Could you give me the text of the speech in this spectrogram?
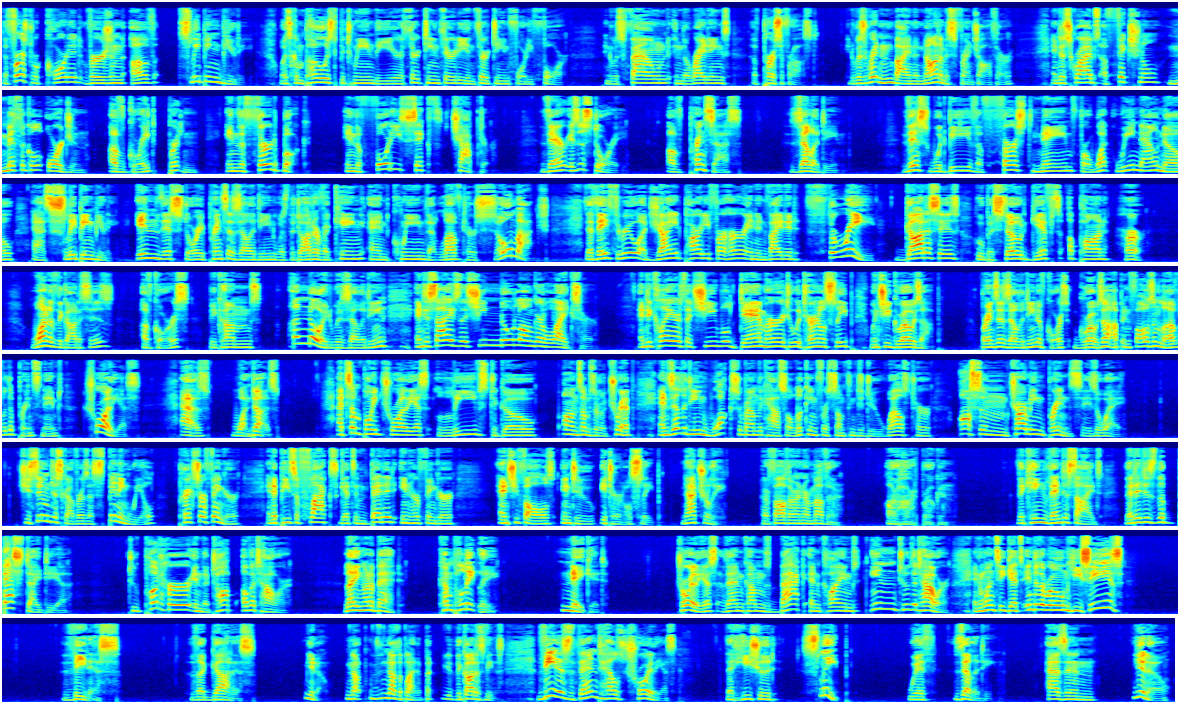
The first recorded version of Sleeping Beauty was composed between the year 1330 and 1344 and was found in the writings of Perceforest. It was written by an anonymous French author and describes a fictional, mythical origin of Great Britain. In the third book, in the 46th chapter, there is a story of Princess Zeladine. This would be the first name for what we now know as Sleeping Beauty. In this story, Princess Zeladine was the daughter of a king and queen that loved her so much that they threw a giant party for her and invited three goddesses who bestowed gifts upon her. One of the goddesses, of course, becomes annoyed with Zeladine and decides that she no longer likes her and declares that she will damn her to eternal sleep when she grows up. Princess Zeladine, of course, grows up and falls in love with a prince named Troilus, as one does. At some point, Troilus leaves to go on some sort of trip, and Zeladine walks around the castle looking for something to do whilst her awesome, charming prince is away. She soon discovers a spinning wheel, pricks her finger, and a piece of flax gets embedded in her finger, and she falls into eternal sleep. Naturally, her father and her mother are heartbroken. The king then decides that it is the best idea to put her in the top of a tower, laying on a bed, completely naked. Troilus then comes back and climbs into the tower, and once he gets into the room, he sees Venus, the goddess. You know, not not the planet, but the goddess Venus. Venus then tells Troilus that he should sleep with Zeladine, as in, you know,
